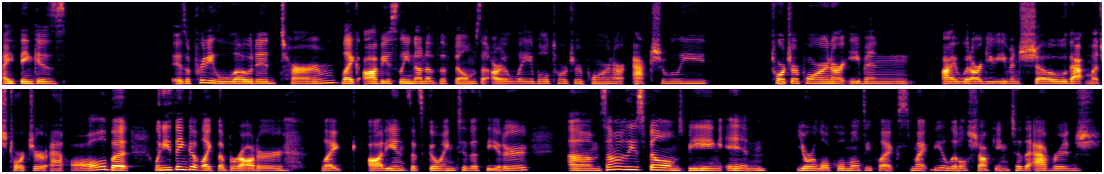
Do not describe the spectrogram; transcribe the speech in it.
i think is is a pretty loaded term. Like obviously none of the films that are labeled torture porn are actually torture porn or even i would argue even show that much torture at all. But when you think of like the broader like audience that's going to the theater um some of these films being in your local multiplex might be a little shocking to the average,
